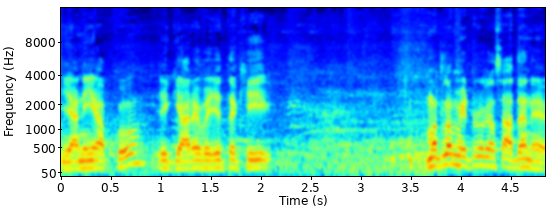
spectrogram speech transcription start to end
यानी आपको ग्यारह बजे तक ही मतलब मेट्रो का साधन है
